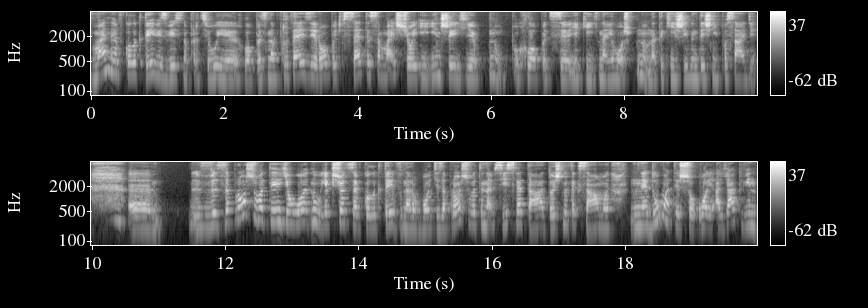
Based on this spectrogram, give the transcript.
В мене в колективі, звісно, працює хлопець на протезі, робить все те саме, що і інший ну, хлопець, який на його ж ну, на такій ж ідентичній посаді. Е, Запрошувати його, ну якщо це в колектив на роботі, запрошувати на всі свята, точно так само. Не думати, що ой, а як він,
